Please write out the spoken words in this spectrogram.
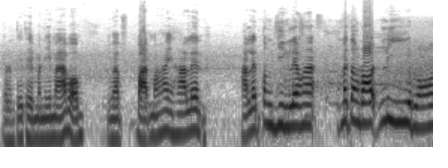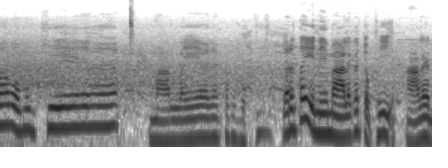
ยอรันเตเทมันนีมาครับผมนี่มาปาดมาให้ฮาเลนฮาเลนต้องยิงแล้วฮะ ไม่ต้องรอรีบรอครับผมโอเคมาแล้วนะครับผมยอรันเต้นี่มาแล้วก็จบที่ฮาเลน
